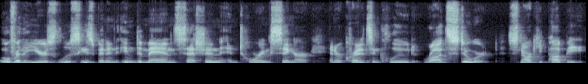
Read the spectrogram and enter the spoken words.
Over the years, Lucy's been an in demand session and touring singer, and her credits include Rod Stewart, Snarky Puppy,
